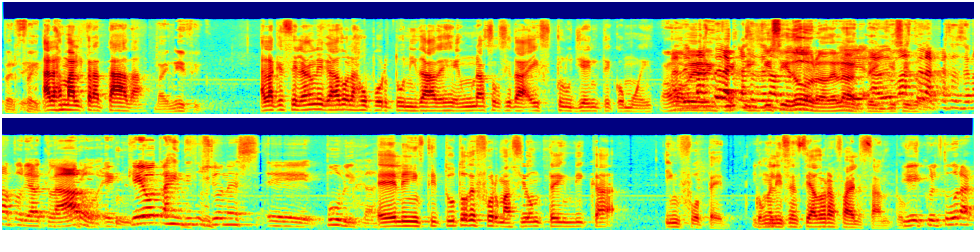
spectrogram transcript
perfecto. a las maltratadas. Magnífico. A la que se le han negado las oportunidades en una sociedad excluyente como esta. Vamos a ver, de la inqui- Casa inquisidor, adelante, eh, además inquisidor. de la Casa Senatorial, claro. eh, ¿Qué otras instituciones eh, públicas? El Instituto de Formación Técnica Infotet, con el licenciado Rafael Santos. y cultura.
